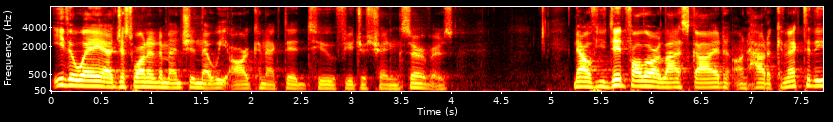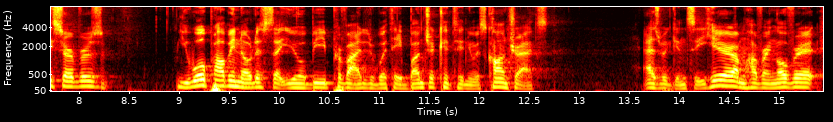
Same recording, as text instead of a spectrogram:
Either way, I just wanted to mention that we are connected to futures trading servers. Now, if you did follow our last guide on how to connect to these servers, you will probably notice that you'll be provided with a bunch of continuous contracts. As we can see here, I'm hovering over it.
